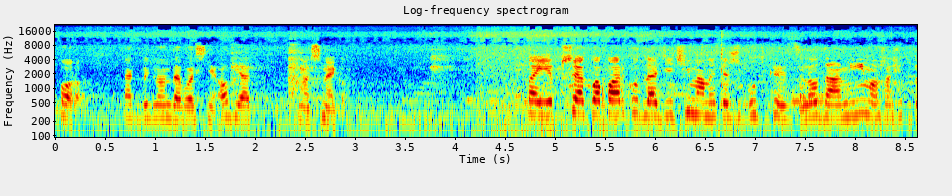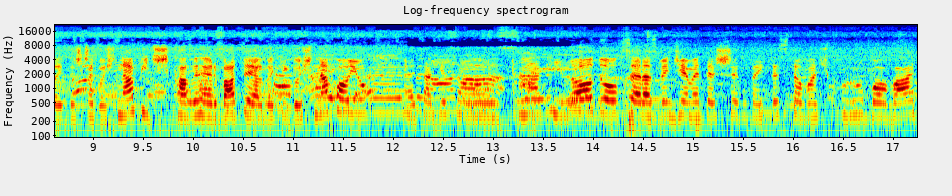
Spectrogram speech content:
sporo. Tak wygląda właśnie obiad smacznego. Tutaj przy akwaparku dla dzieci mamy też budkę z lodami. Można się tutaj też czegoś napić, kawy, herbaty albo jakiegoś napoju. E, Takie są smaki lodów. Zaraz będziemy też tutaj testować, próbować.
